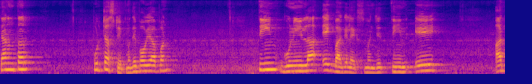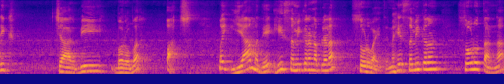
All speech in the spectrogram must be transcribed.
त्यानंतर पुढच्या स्टेपमध्ये पाहूया आपण. तीन गुणीला एक भागेल एक्स म्हणजे तीन ए अधिक चार बी बरोबर पाच. मग यामध्ये ही समीकरण आपल्याला सोडवायचं आहे मग हे समीकरण सोडवताना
